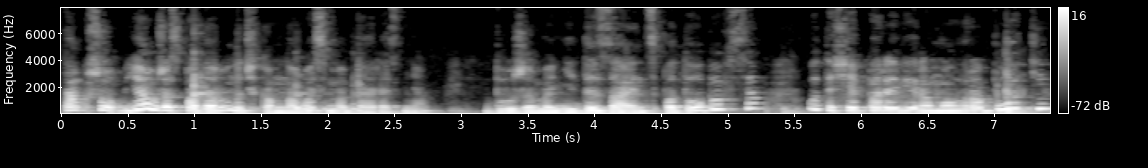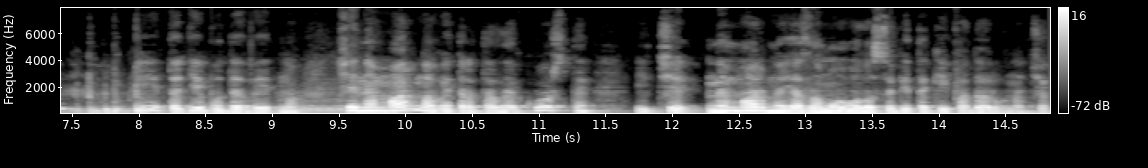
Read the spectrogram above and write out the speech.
Так що я вже з подаруночком на 8 березня. Дуже мені дизайн сподобався. От ще перевіримо в роботі, і тоді буде видно, чи не марно витратили кошти, і чи не марно я замовила собі такий подаруночок.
